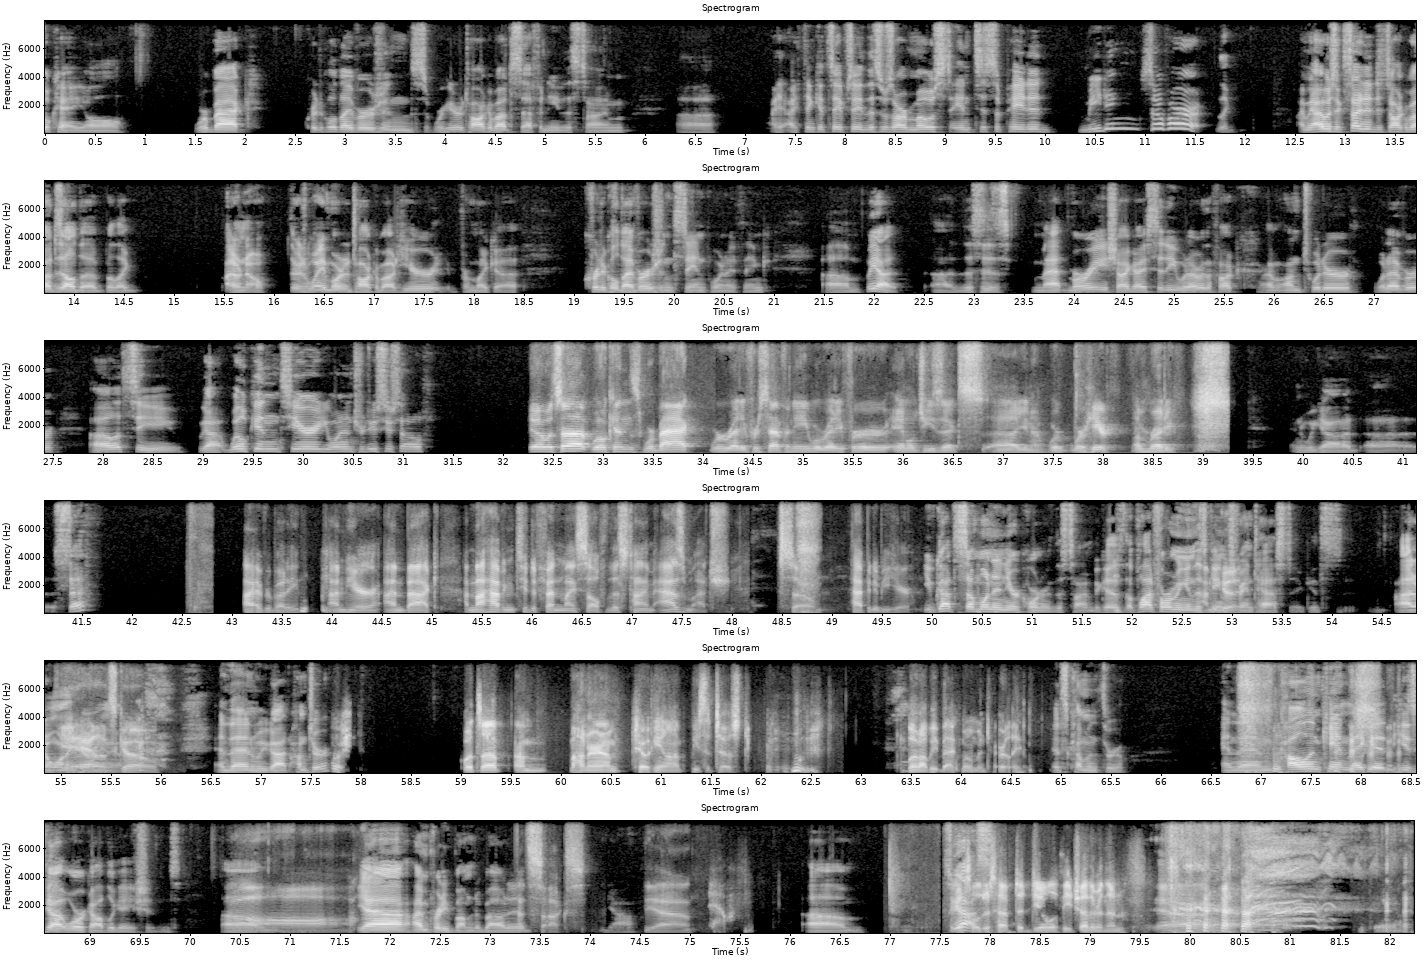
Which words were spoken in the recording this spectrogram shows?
Okay, y'all. We're back. Critical diversions. We're here to talk about Sephonie this time. Uh, I, I think it's safe to say this was our most anticipated meeting so far. Like, I mean, I was excited to talk about Zelda, but like, I don't know. There's way more to talk about here from like a critical diversion standpoint. I think. Um, but yeah, uh, this is Matt Murray, Shy Guy City, whatever the fuck. I'm on Twitter, whatever. Uh, let's see. We got Wilkins here. You want to introduce yourself? Yo, what's up, Wilkins? We're back. We're ready for Sephonie. We're ready for analgesics. Uh, you know, we're we're here. I'm ready. And we got uh, Seth. Hi, everybody. I'm here. I'm back. I'm not having to defend myself this time as much. So happy to be here. You've got someone in your corner this time because the platforming in this I'm game is fantastic. It's I don't want to hear. Yeah, anything let's go. And then we've got Hunter. What's up? I'm Hunter and I'm choking on a piece of toast. but I'll be back momentarily. It's coming through. And then Colin can't make it. He's got work obligations. Um, Aw, yeah, I'm pretty bummed about it. that sucks. yeah. Yeah. Yeah. Um, so I guess yeah, we'll just have to deal with each other then. yeah.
